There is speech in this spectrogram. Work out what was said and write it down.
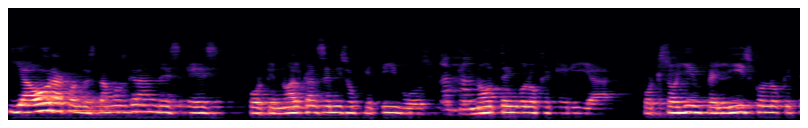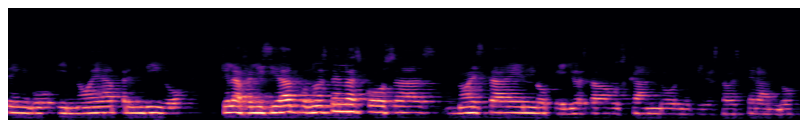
Y ahora cuando estamos grandes es porque no alcancé mis objetivos, porque no tengo lo que quería, porque soy infeliz con lo que tengo y no he aprendido que la felicidad pues no está en las cosas, no está en lo que yo estaba buscando, en lo que yo estaba esperando,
